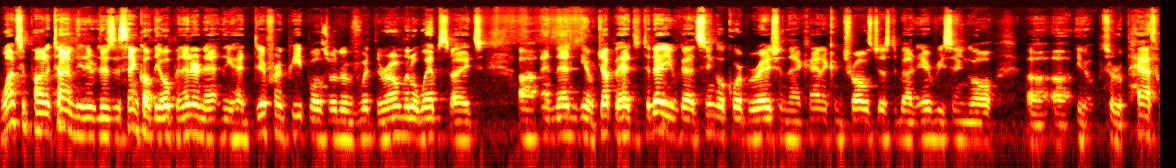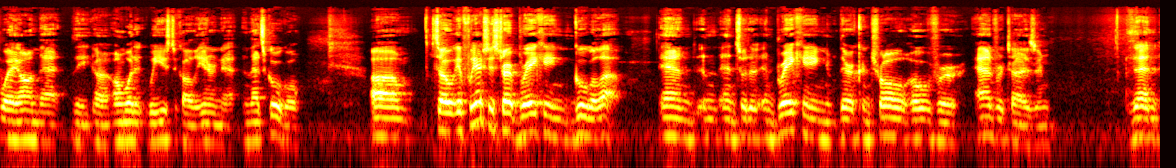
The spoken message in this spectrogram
once upon a time, there's this thing called the open internet, and you had different people sort of with their own little websites uh, and then, you know, jump ahead to today, you've got a single corporation that kind of controls just about every single, uh, uh, you know, sort of pathway on that, the uh, on what it, we used to call the internet, and that's Google. Um, so if we actually start breaking Google up and, and, and sort of and breaking their control over advertising, then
